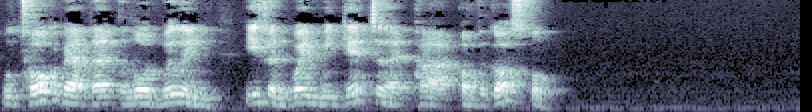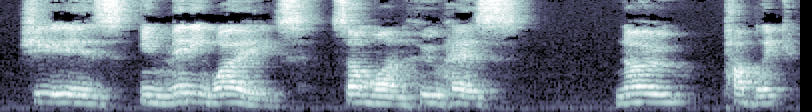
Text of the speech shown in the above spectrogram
We'll talk about that, the Lord willing, if and when we get to that part of the Gospel. She is, in many ways, someone who has no public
